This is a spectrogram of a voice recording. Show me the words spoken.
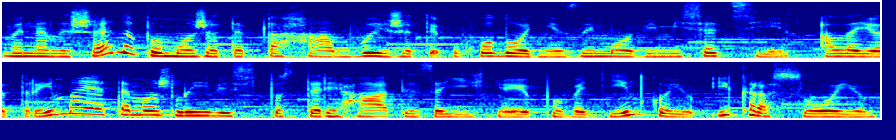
ви не лише допоможете птахам вижити у холодні зимові місяці, але й отримаєте можливість спостерігати за їхньою поведінкою і красою.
